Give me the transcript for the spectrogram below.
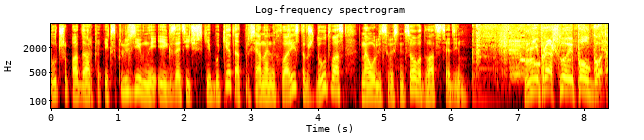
лучше подарка. Эксклюзивные и экзотические букеты от профессиональных флористов ждут вас на улице Васнецова, 21. Не прошло и полгода.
